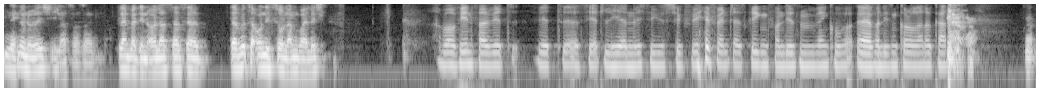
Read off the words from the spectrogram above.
Nee, nee, nee, ich, lass was sein. Bleib bei den Oilers, das ja, da wird es ja auch nicht so langweilig. Aber auf jeden Fall wird, wird äh, Seattle hier ein wichtiges Stück für ihr Franchise kriegen von diesem Vancouver, äh, von diesem Colorado Kader. Ja.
